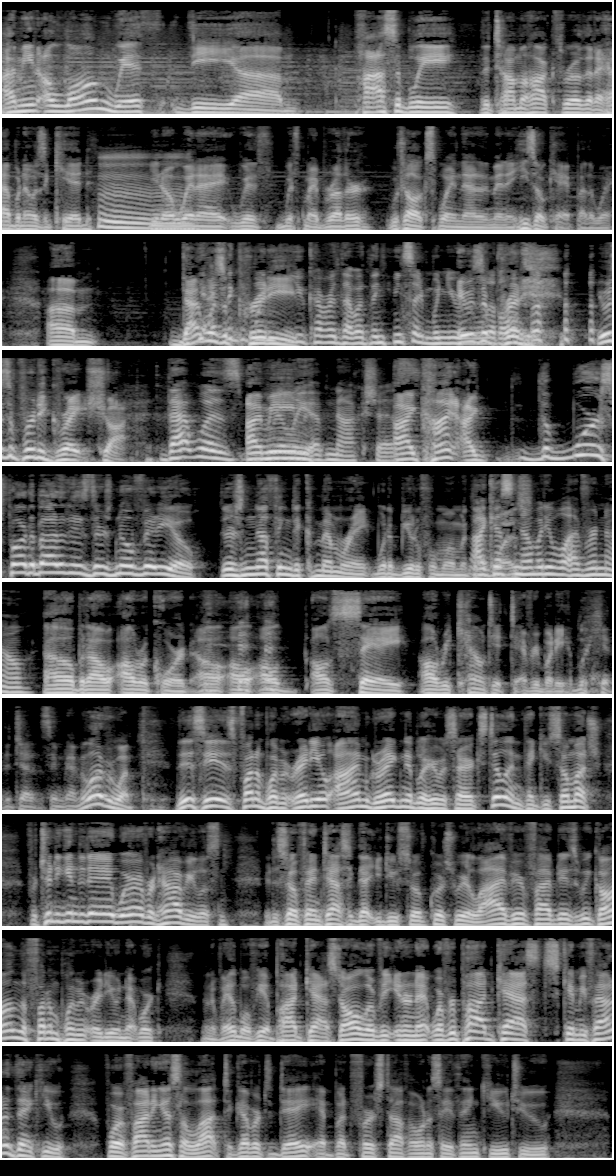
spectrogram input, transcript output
I mean, along with the um, possibly the tomahawk throw that I had when I was a kid. You know, when I with with my brother, which I'll explain that in a minute. He's okay, by the way. Um, that Yeah, was I a think when pretty. You covered that with you said when you were it was a little. pretty. it was a pretty great shot. that was I mean, really obnoxious. I kind. I the worst part about it is there's no video. There's nothing to commemorate what a beautiful moment. That I guess was. nobody will ever know. Oh, but I'll, I'll record. I'll, I'll, I'll, I'll say, I'll recount it to everybody. I'm looking at the chat at the same time. Hello, everyone. This is Fun Employment Radio. I'm Greg Nibler here with Sarah Stillen. Thank you so much for tuning in today, wherever and however you listen. It is so fantastic that you do so. Of course, we are live here five days a week on the Fun Employment Radio Network and available via podcast all over the internet, wherever podcasts can be found. And thank you for finding us. A lot to cover today. But first off, I want to say thank you to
